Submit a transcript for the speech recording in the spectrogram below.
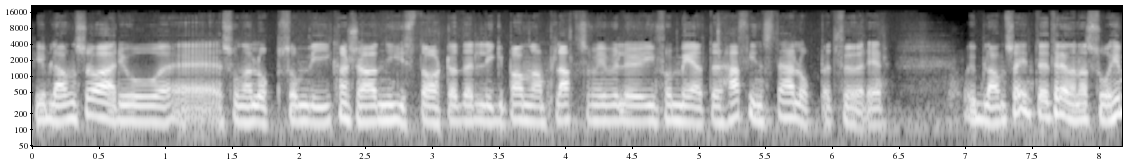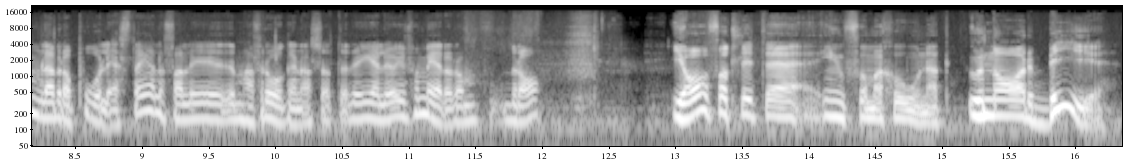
För ibland så är det ju eh, sådana lopp som vi kanske har nystartat eller ligger på annan plats som vi vill informera att här finns det här loppet för er. Och ibland så är inte tränarna så himla bra pålästa i alla fall i de här frågorna så att det gäller att informera dem bra. Jag har fått lite information att Unar Bi Eh,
